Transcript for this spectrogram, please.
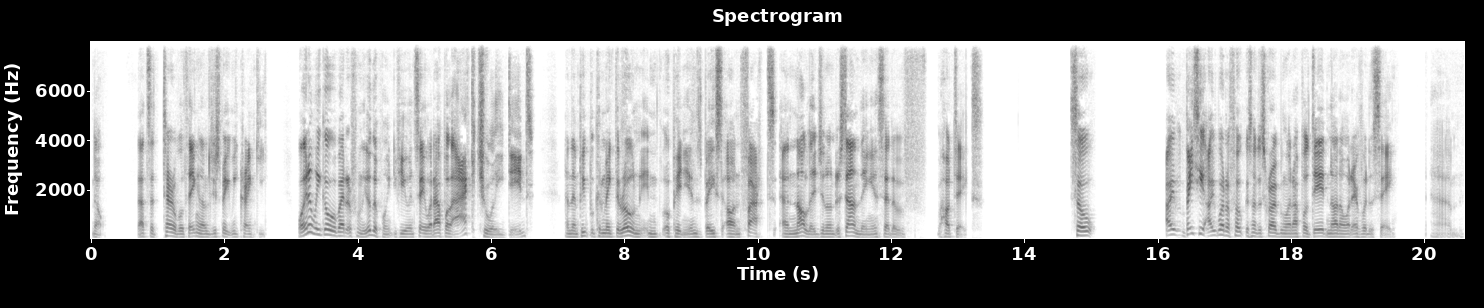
no. That's a terrible thing and it'll just make me cranky. Why don't we go about it from the other point of view and say what Apple actually did? And then people can make their own in- opinions based on facts and knowledge and understanding instead of hot takes. So, I basically I want to focus on describing what Apple did, not on what everyone is saying. Um,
